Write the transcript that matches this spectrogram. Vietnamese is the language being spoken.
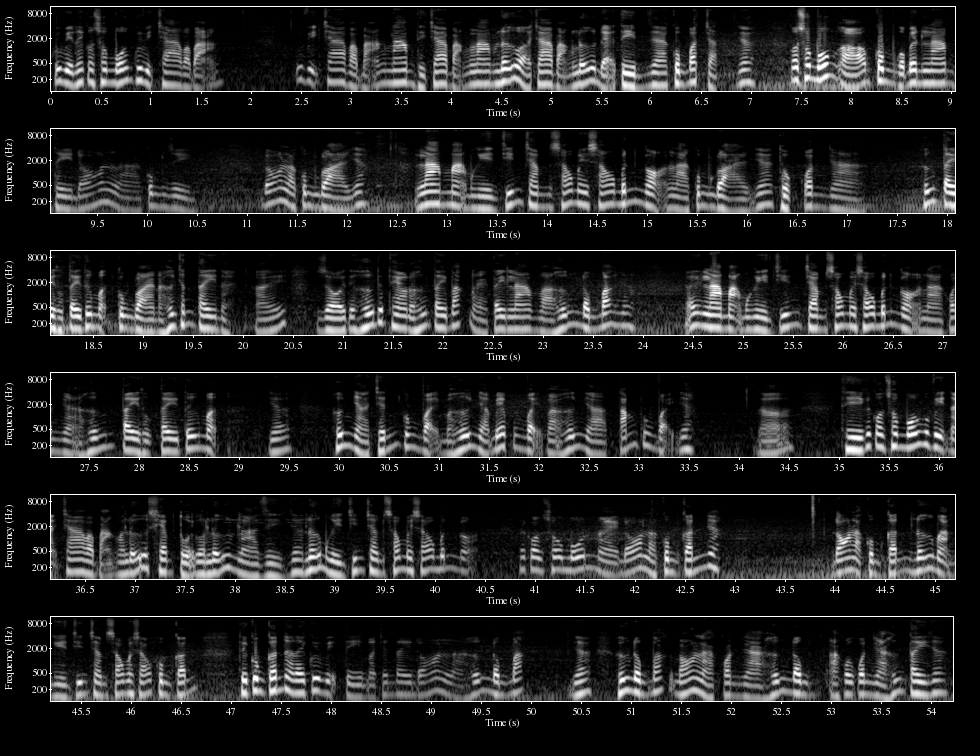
quý vị lấy con số 4 quý vị tra vào bảng. Quý vị tra vào bảng nam thì tra bảng nam nữ ở à, tra bảng nữ để tìm ra cung bắt chặt nhé con số 4 ở cung của bên nam thì đó là cung gì? Đó là cung đoài nhé. La Mạ 1966 Bính Ngọ là cung đoài nhé, thuộc con nhà hướng Tây, thuộc Tây Tứ Mệnh. Cung đoài là hướng chánh Tây này. Đấy. Rồi thì hướng tiếp theo là hướng Tây Bắc này, Tây Lam và hướng Đông Bắc nhé. Đấy, la Mạ 1966 Bính Ngọ là con nhà hướng Tây thuộc Tây Tứ Mệnh nhé. Hướng nhà chính cũng vậy mà hướng nhà bếp cũng vậy và hướng nhà tắm cũng vậy nhé. Đó. Thì cái con số 4 của vị đại cha và bạn con nữ xem tuổi con nữ là gì nhé. Nữ 1966 Bính Ngọ cái con số 4 này, đó là cung cấn nhá. Đó là cung cấn, nữ mạng 1966 cung cấn. Thì cung cấn ở đây quý vị tìm ở trên đây đó là hướng đông bắc nhá. Hướng đông bắc đó là con nhà hướng đông à con con nhà hướng tây nhá.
